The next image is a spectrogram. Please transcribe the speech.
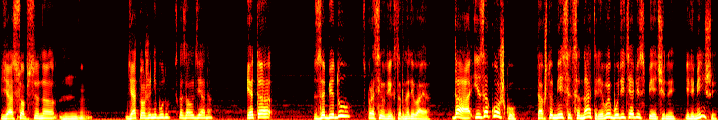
«Я, собственно, я тоже не буду», — сказала Диана. «Это за беду?» — спросил Виктор, наливая. «Да, и за кошку. Так что месяца на три вы будете обеспечены. Или меньше?»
